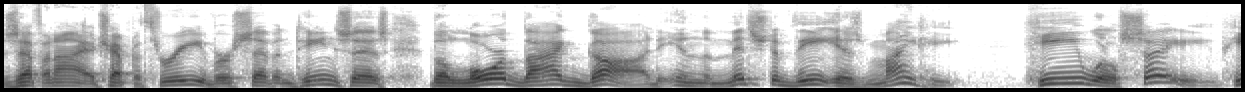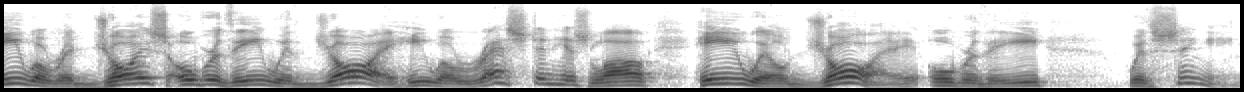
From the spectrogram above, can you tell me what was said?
Zephaniah chapter 3, verse 17 says, The Lord thy God in the midst of thee is mighty. He will save. He will rejoice over thee with joy. He will rest in his love. He will joy over thee with singing.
